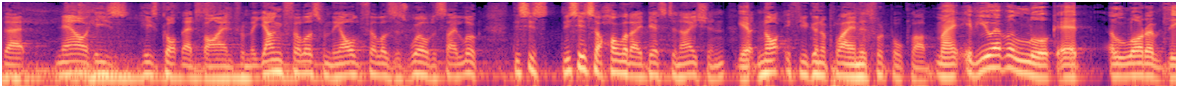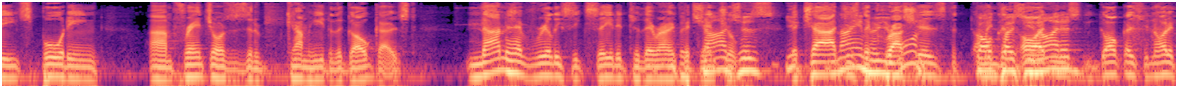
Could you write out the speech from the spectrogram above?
that now he's he's got that buy-in from the young fellas, from the old fellas as well, to say, look, this is this is a holiday destination, Yep. but not if you're going to play in this football club. mate, if you have a look at a lot of the sporting um, franchises that have come here to the Gold Coast, none have really succeeded to their own The potential. Chargers, you the Chargers, the Crushers, the, Gold I mean, Coast the Titans, United. Gold Coast United.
